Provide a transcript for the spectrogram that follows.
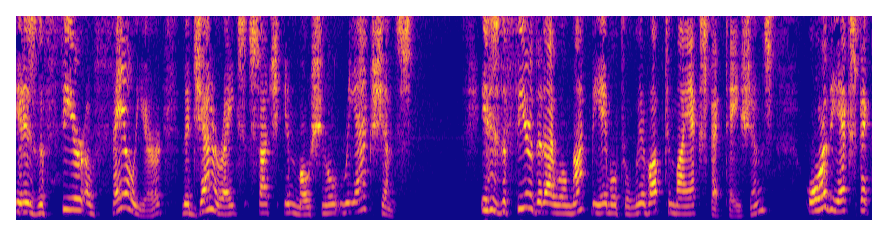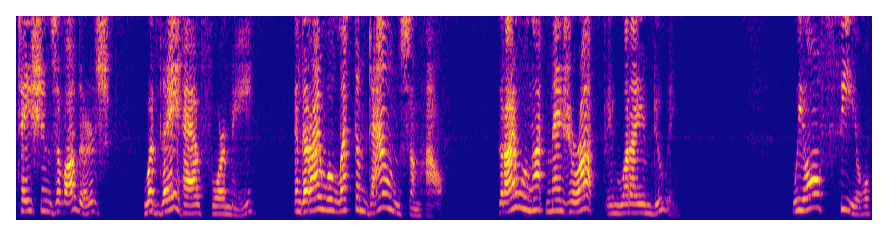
It is the fear of failure that generates such emotional reactions. It is the fear that I will not be able to live up to my expectations or the expectations of others, what they have for me, and that I will let them down somehow, that I will not measure up in what I am doing. We all feel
